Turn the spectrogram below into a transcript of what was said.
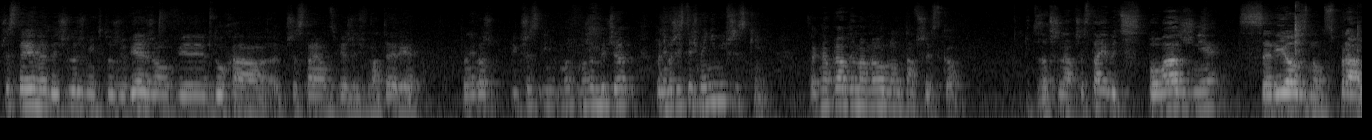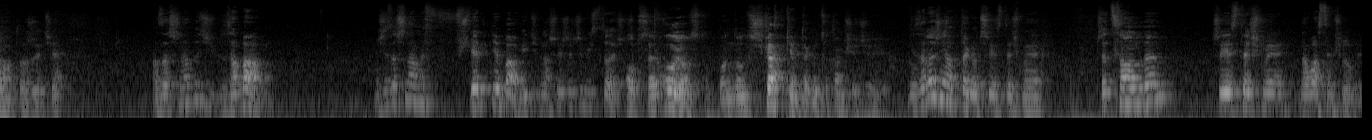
Przestajemy być ludźmi, którzy wierzą w ducha, przestając wierzyć w materię, ponieważ i przez, i mo- możemy być, ponieważ jesteśmy nimi wszystkimi. Tak naprawdę mamy ogląd na wszystko. To zaczyna, przestaje być poważnie, seriozną sprawą to życie, a zaczyna być zabawą. My się zaczynamy świetnie bawić w naszej rzeczywistości. Obserwując to, będąc świadkiem tego, co tam się dzieje. Niezależnie od tego, czy jesteśmy przed sądem, czy jesteśmy na własnym ślubie.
